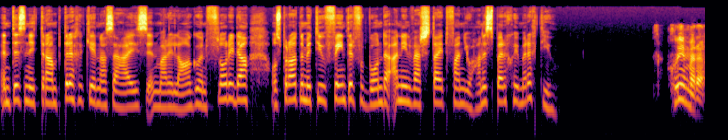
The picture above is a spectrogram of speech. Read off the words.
Intussen het Trump teruggekeer na sy huis in Mar-a-Lago in Florida. Ons praat nou met Theo Venter verbonde aan die Universiteit van Johannesburg. Goeiemôre Theo. Goeiemôre.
